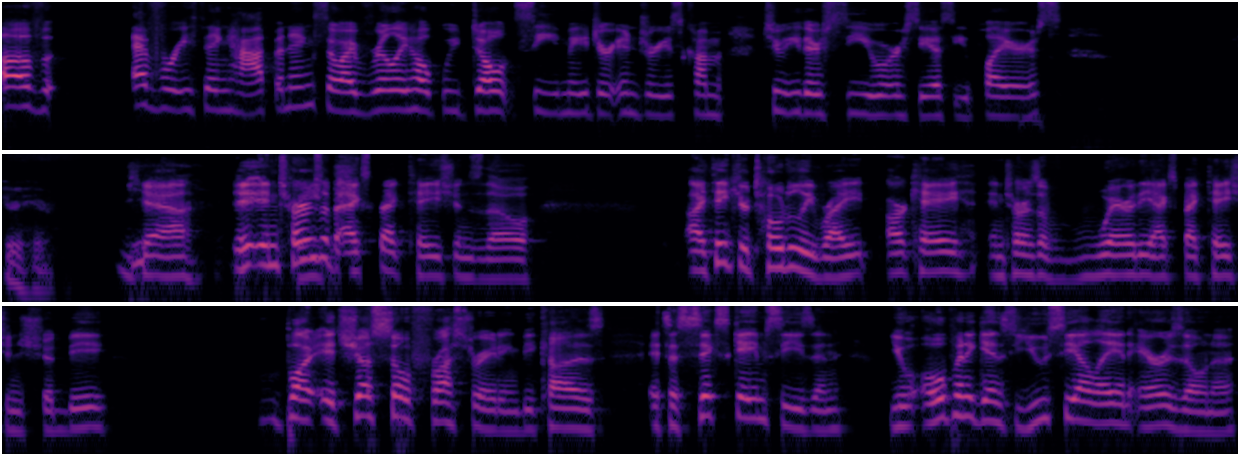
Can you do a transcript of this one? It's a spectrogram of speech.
of everything happening. So I really hope we don't see major injuries come to either CU or CSU players. You're here. Yeah. In terms of expectations, though, I think you're totally right, RK, in terms of where the expectations should be. But it's just so frustrating because it's a six game season. You open against UCLA and Arizona,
